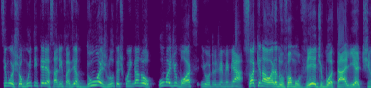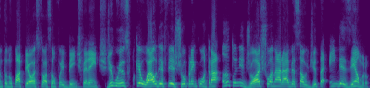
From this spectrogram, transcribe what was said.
se mostrou muito interessado em fazer duas lutas com Enganou, uma de boxe e outra de MMA. Só que na hora do vamos ver, de botar ali a tinta no papel, a situação foi bem diferente. Digo isso porque o Wilder fechou para encontrar Anthony Joshua na Arábia Saudita em dezembro,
